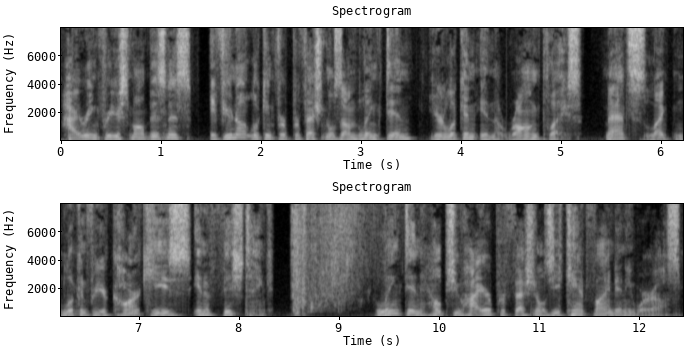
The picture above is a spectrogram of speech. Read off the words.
Hiring for your small business? If you're not looking for professionals on LinkedIn, you're looking in the wrong place. That's like looking for your car keys in a fish tank. LinkedIn helps you hire professionals you can't find anywhere else,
